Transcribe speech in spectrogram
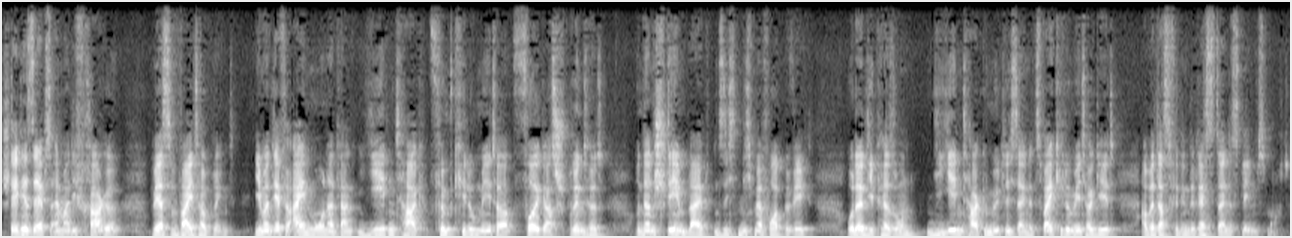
Stell dir selbst einmal die Frage, wer es weiterbringt. Jemand, der für einen Monat lang jeden Tag fünf Kilometer Vollgas sprintet und dann stehen bleibt und sich nicht mehr fortbewegt. Oder die Person, die jeden Tag gemütlich seine zwei Kilometer geht, aber das für den Rest seines Lebens macht.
